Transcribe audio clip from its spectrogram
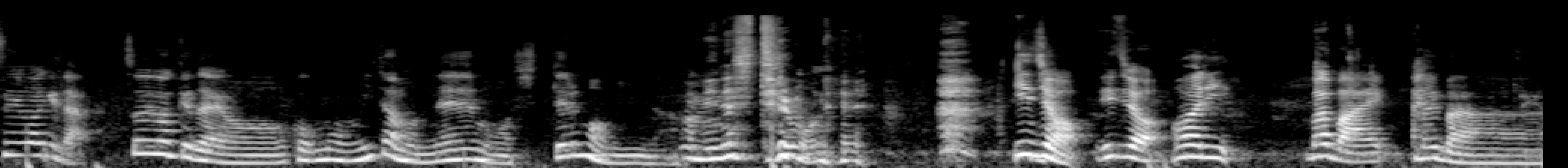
そういうわけだ。そういうわけだよ。こうもう見たもんね。もう知ってるもんみんな。みんな知ってるもんね。以上。以上。終わり。バイバイ。バイバイ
